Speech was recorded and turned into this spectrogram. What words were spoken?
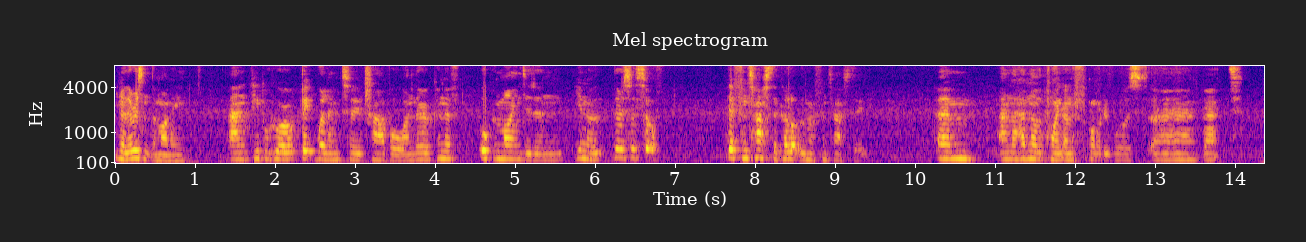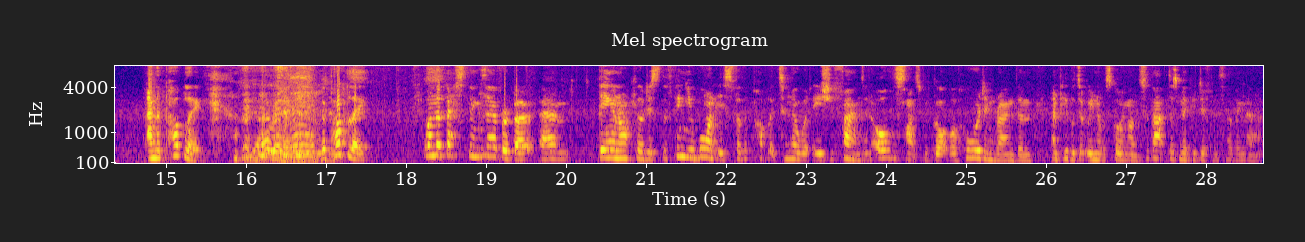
you know, there isn't the money. And people who are a bit willing to travel and they're kind of open minded, and, you know, there's a sort of, they're fantastic, a lot of them are fantastic. Um, and I had another point, and I forgot what it was, uh, but and the public. the public. One of the best things ever about um, being an archaeologist, the thing you want is for the public to know what it is you found. And all the sites we've got, we're hoarding around them, and people don't really know what's going on. So that does make a difference having that.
